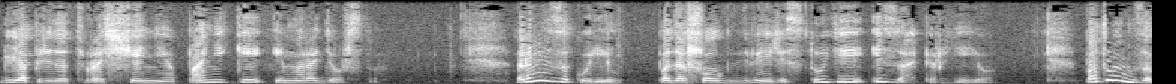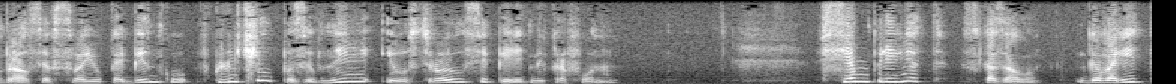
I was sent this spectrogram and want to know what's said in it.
для предотвращения паники и мародерства. Рэй закурил, подошел к двери студии и запер ее. Потом он забрался в свою кабинку, включил позывные и устроился перед микрофоном. «Всем привет», — сказал он, — говорит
